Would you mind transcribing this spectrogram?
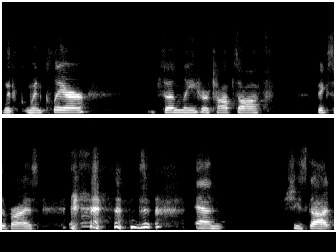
with when Claire suddenly her top's off, big surprise, and and she's got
